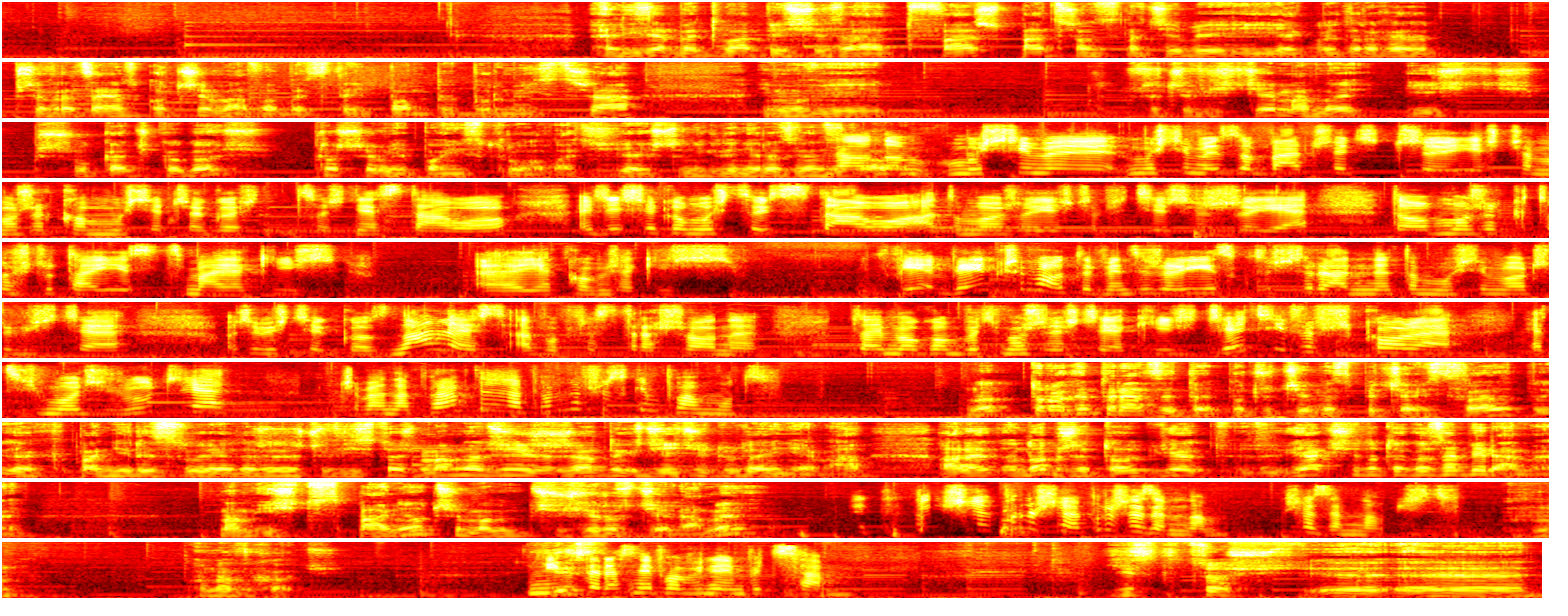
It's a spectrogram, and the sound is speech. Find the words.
Elizabeth łapie się za twarz, patrząc na ciebie i jakby trochę przewracając oczyma wobec tej pompy burmistrza i mówi rzeczywiście mamy iść szukać kogoś? Proszę mnie poinstruować. Ja jeszcze nigdy nie No, rozwiązywałem. no musimy, musimy zobaczyć, czy jeszcze może komuś się czegoś, coś nie stało. A jeśli się komuś coś stało, a to może jeszcze przecież żyje, to może ktoś tutaj jest, ma jakiś, e, jakąś, jakiś wie, większy motyw, więc jeżeli jest ktoś ranny, to musimy oczywiście, oczywiście go znaleźć albo przestraszony. Tutaj mogą być może jeszcze jakieś dzieci we szkole, jacyś młodzi ludzie. Trzeba naprawdę, na pewno wszystkim pomóc. No, trochę tracę te poczucie bezpieczeństwa, jak pani rysuje tę rzeczywistość. Mam nadzieję, że żadnych dzieci tutaj nie ma. Ale no dobrze, to jak, jak się do tego zabieramy? Mam iść z panią, czy, mam, czy się rozdzielamy? Proszę, proszę, proszę ze mną, proszę ze mną iść. Ona wychodzi. Nikt Jest- teraz nie powinien być sam. Jest coś e, e,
